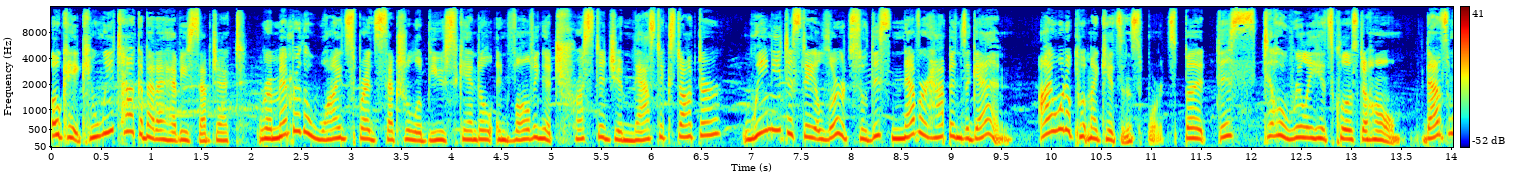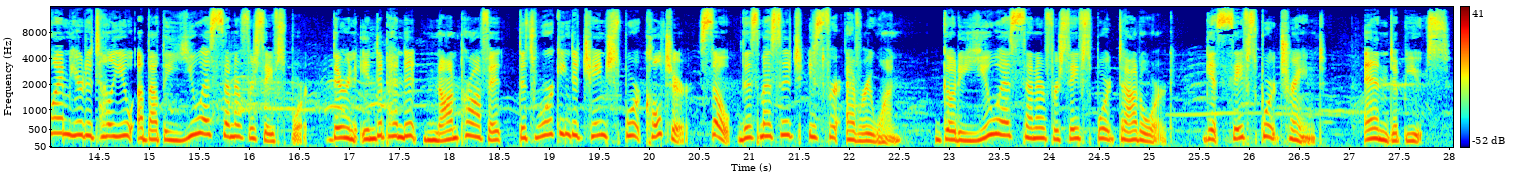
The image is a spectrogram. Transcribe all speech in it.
Okay, can we talk about a heavy subject? Remember the widespread sexual abuse scandal involving a trusted gymnastics doctor? We need to stay alert so this never happens again. I want to put my kids in sports, but this still really hits close to home. That's why I'm here to tell you about the U.S. Center for Safe Sport. They're an independent nonprofit that's working to change sport culture. So, this message is for everyone. Go to uscenterforsafesport.org. Get safe sport trained. End abuse.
